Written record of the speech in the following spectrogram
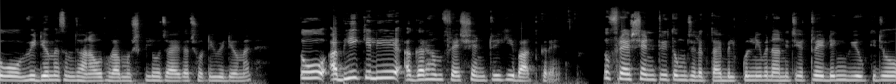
तो वीडियो में समझाना वो थोड़ा मुश्किल हो जाएगा छोटी वीडियो में। तो अभी के लिए अगर हम फ्रेश एंट्री की बात करें तो फ्रेश एंट्री तो मुझे लगता है बिल्कुल नहीं बनानी चाहिए। ट्रेडिंग व्यू की जो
